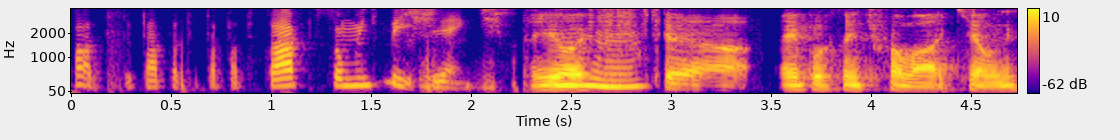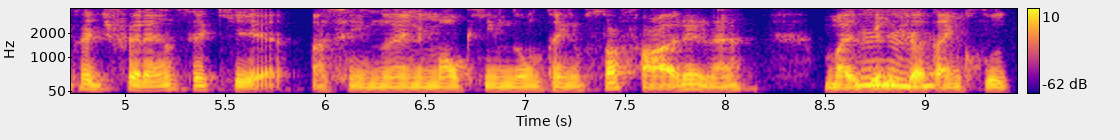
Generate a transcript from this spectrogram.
patatá, patatá, patatá, são muito bichos, gente. E eu uhum. acho que é, é, importante falar que a única diferença é que, assim, no Animal Kingdom tem o safari, né, mas uhum. ele já está uhum. incluso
